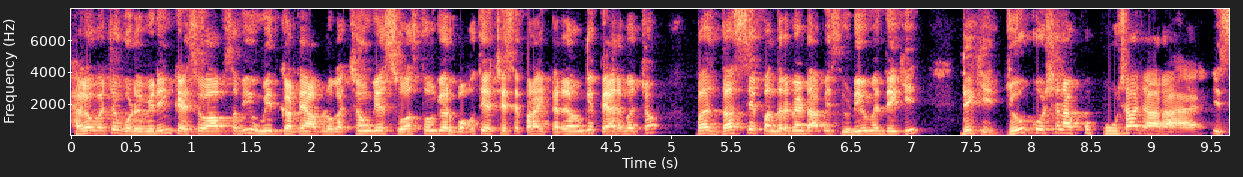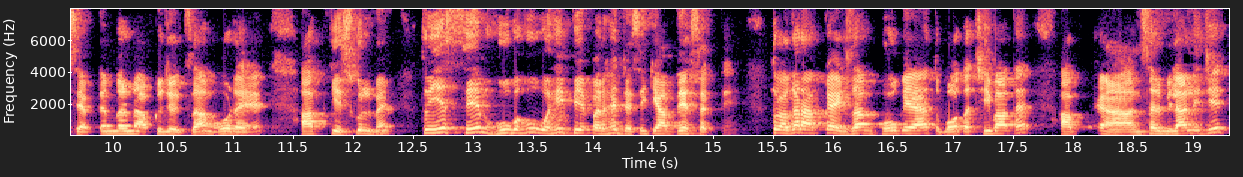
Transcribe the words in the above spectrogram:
हेलो बच्चों गुड इवनिंग कैसे हो आप सभी? उम्मीद करते हैं आप लोग अच्छे होंगे, स्वस्थ होंगे और बहुत ही अच्छे से पढ़ाई कर रहे होंगे। प्यारे बच्चों, बस 10 से 15 मिनट आप इस वीडियो में देखिए। देखिए, जो क्वेश्चन आपको पूछा जा रहा है इस सितंबर में आपके जो एग्ज़ाम हो रहे हैं आपके स्कूल में तो ये सेम हु वही पेपर है जैसे कि आप देख सकते हैं। तो अगर आपका एग्ज़ाम हो गया है तो बहुत अच्छी बात है। आप आंसर मिला लीजिए।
